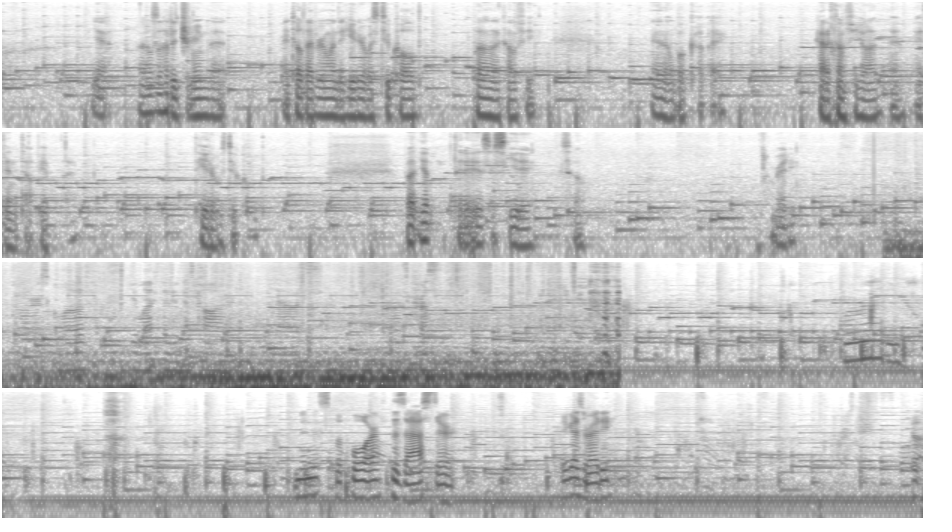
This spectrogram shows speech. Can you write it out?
Yeah, I also had a dream that I told everyone the heater was too cold, put on a comfy, and I woke up, I had a comfy on, and I didn't tell people that heater was too cold. But yep, today is a ski day, so I'm ready. Connor's glove, he left it in his car. Now it's, now it's crusty. We're ready. Minutes before disaster. Are you guys ready?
